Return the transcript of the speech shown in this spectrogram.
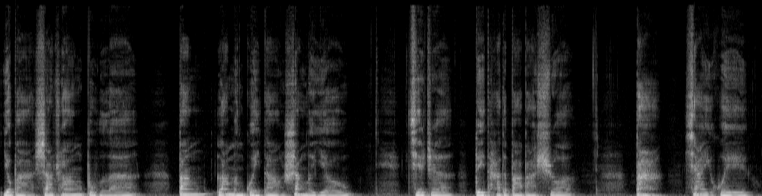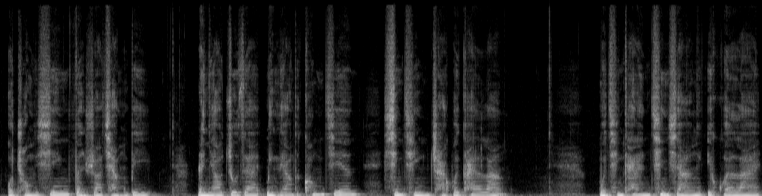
又把纱窗补了，帮拉门轨道上了油。接着对他的爸爸说：“爸，下一回我重新粉刷墙壁，人要住在明亮的空间，心情才会开朗。”母亲看庆祥一回来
